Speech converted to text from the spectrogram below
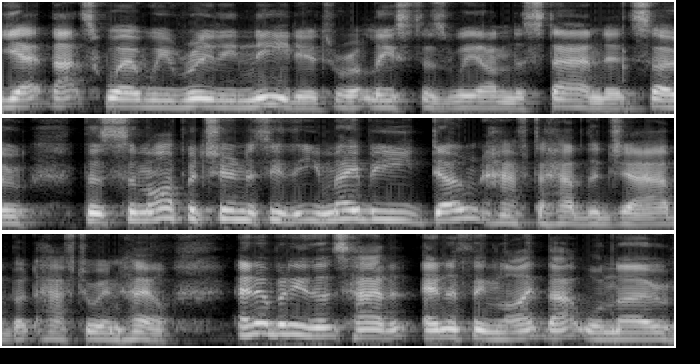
yet that's where we really need it, or at least as we understand it. So there's some opportunity that you maybe don't have to have the jab, but have to inhale. Anybody that's had anything like that will know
